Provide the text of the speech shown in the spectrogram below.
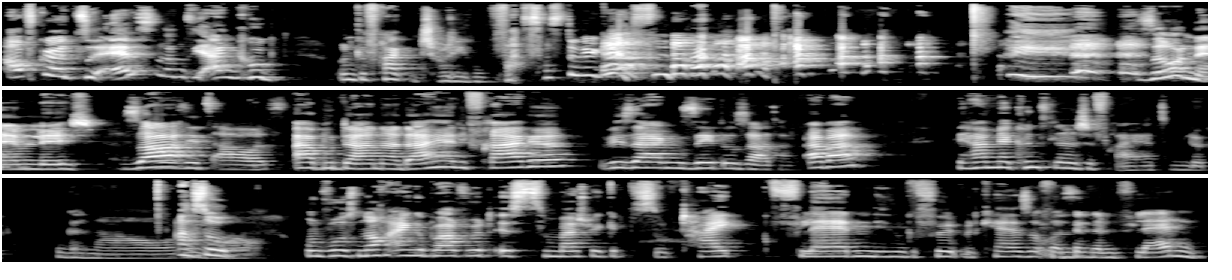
aufgehört zu essen und sie angeguckt und gefragt, Entschuldigung, was hast du gegessen? so nämlich. So, So sieht's aus. Abu Dana. Daher die Frage, wir sagen Seto Satan. Aber wir haben ja künstlerische Freiheit zum Glück. Genau. Ach so. genau. Und wo es noch eingebaut wird, ist zum Beispiel gibt es so Teigfläden, die sind gefüllt mit Käse Was und sind denn Fläden?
